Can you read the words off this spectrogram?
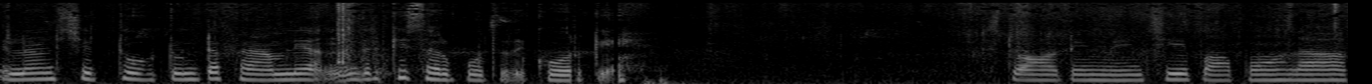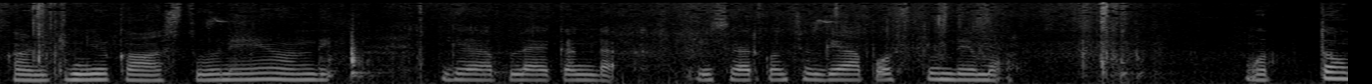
ఇలాంటి చెట్టు ఒకటి ఉంటే ఫ్యామిలీ అందరికీ సరిపోతుంది కూరకి. స్టార్టింగ్ నుంచి పాపం అలా కంటిన్యూ కాస్తూనే ఉంది. గ్యాప్ లేకుండా. ఈసారి కొంచెం గ్యాప్ వస్తుందేమో. మొత్తం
